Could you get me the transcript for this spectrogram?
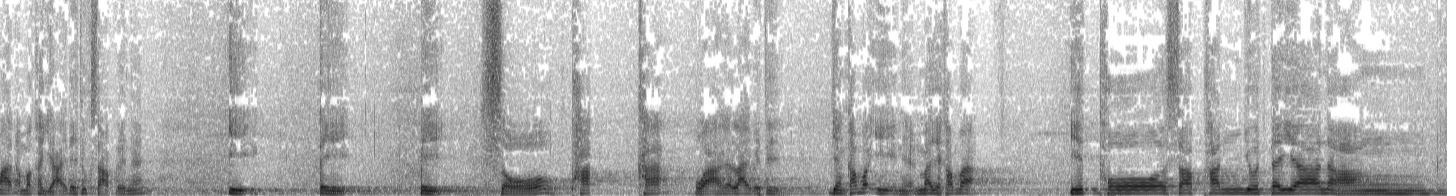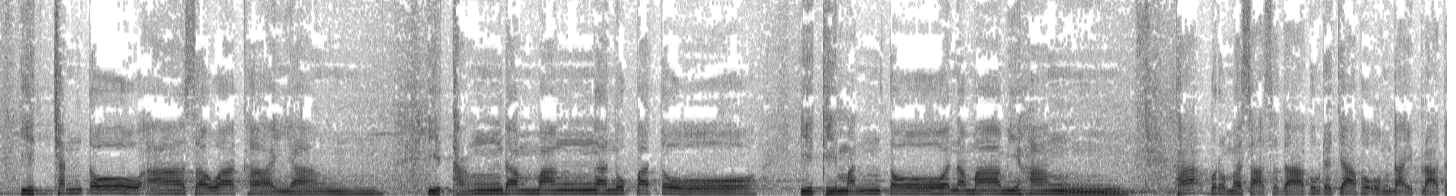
มารถเอามาขยายได้ทุกศัพท์เลยนะอิติปิโสภักควาไล่ไปที่ อย่างคำว่าอิเนี่ยมาจากคำว่า อิโทสัพัญยุตยานัง อิชันโตอาสวะขายัง อิถังดัมมังอนุปโต อิทิมันโตนามามิหัง พระบรมศาสดาพระพุทธเจ้าพระองค์ใดปรารถ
